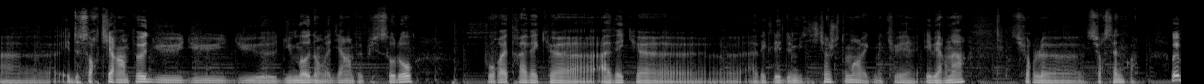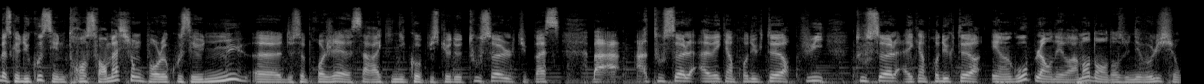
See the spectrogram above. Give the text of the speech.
euh, et de sortir un peu du, du, du, du, mode on va dire un peu plus solo pour être avec euh, avec avec les deux musiciens justement avec Mathieu et Bernard sur le sur scène quoi. Oui, parce que du coup, c'est une transformation pour le coup, c'est une mue euh, de ce projet euh, Sarah Kiniko, puisque de tout seul, tu passes bah, à tout seul avec un producteur, puis tout seul avec un producteur et un groupe. Là, on est vraiment dans, dans une évolution.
